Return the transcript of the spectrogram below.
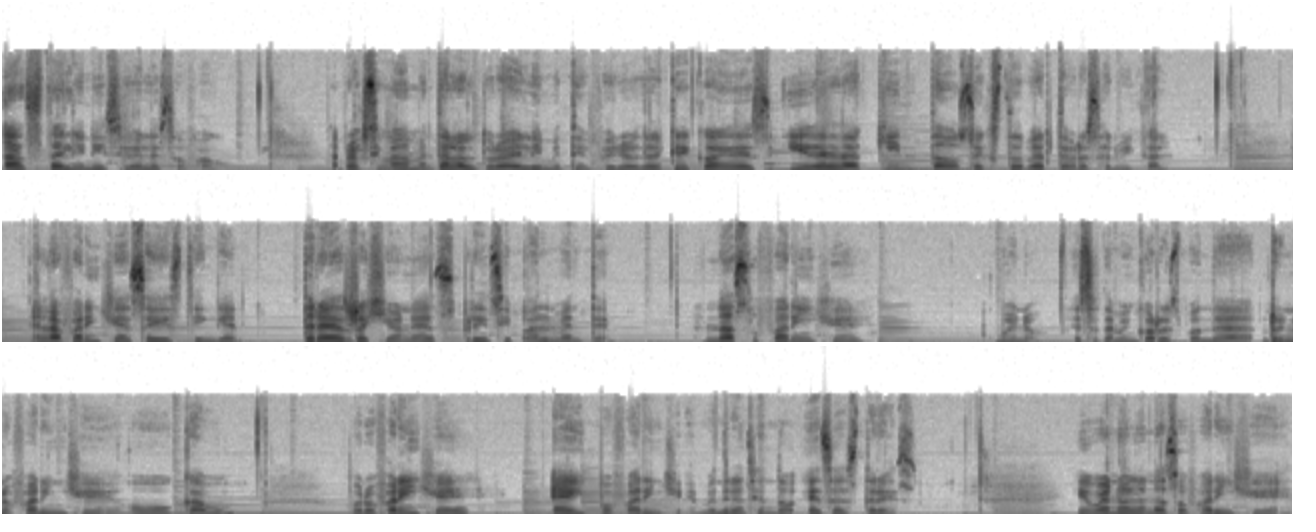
hasta el inicio del esófago. Aproximadamente a la altura del límite inferior del cricoides y de la quinta o sexta vértebra cervical. En la faringe se distinguen tres regiones principalmente, nasofaringe, bueno, esto también corresponde a rinofaringe o cabo, orofaringe e hipofaringe, vendrían siendo esas tres. Y bueno, la nasofaringe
